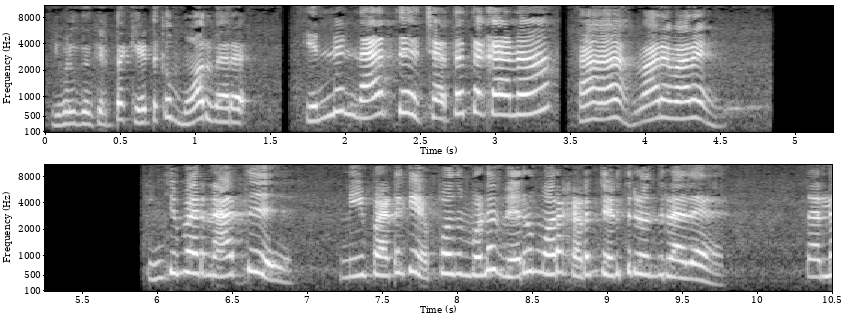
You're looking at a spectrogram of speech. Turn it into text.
இவளுக்கு கிட்ட கேட்டுக்கு மோர் வேற. என்ன நாத்து சத்தத்தை காணா ஆ வரேன் வரேன் இங்க பாரு நாத்து நீ பாட்டுக்கு எப்போதும் போல வெறும் மரம் கடைச்சி எடுத்துட்டு வந்துடாத நல்ல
